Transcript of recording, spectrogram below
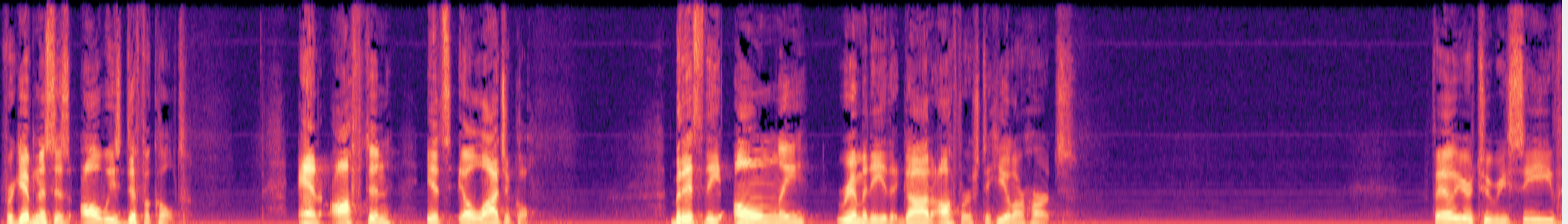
Forgiveness is always difficult, and often it's illogical. But it's the only remedy that God offers to heal our hearts. Failure to receive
